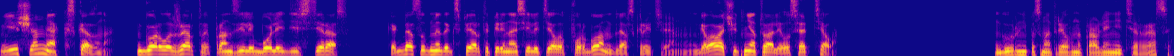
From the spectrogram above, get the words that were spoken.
еще мягко сказано. Горло жертвы пронзили более десяти раз. Когда судмедэксперты переносили тело в фургон для вскрытия, голова чуть не отвалилась от тела. Гурни посмотрел в направлении террасы,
